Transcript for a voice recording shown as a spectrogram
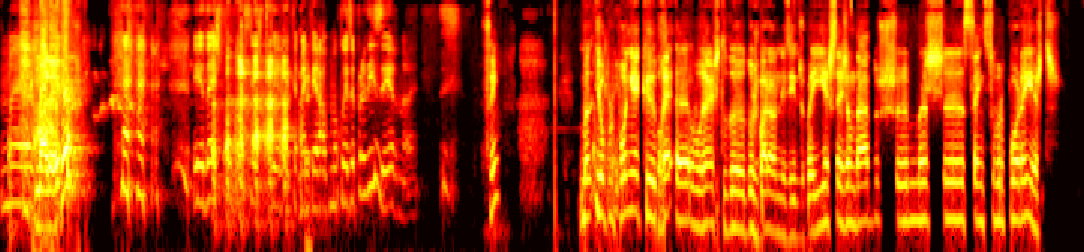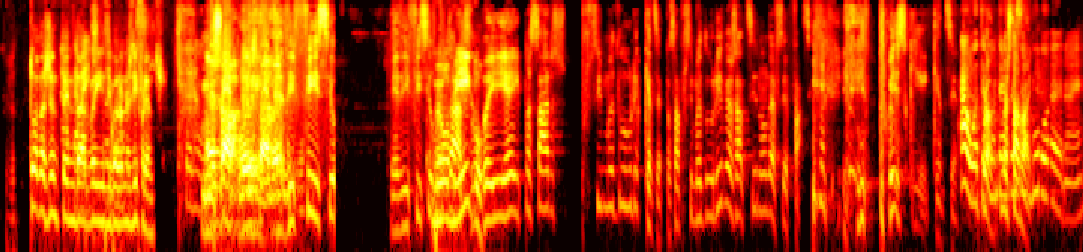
Mas Marega? eu deixo para vocês poderem também ter alguma coisa para dizer, não é? Sim. Mas eu proponho é que o, re- eh, o resto de- dos Barões e dos Bahias sejam dados, mas sem sobrepor a estes. Toda a gente tem Ah, de tá dar Bahias e Barões diferentes. É outros. pá, pois está É, é bem. difícil. É difícil Meu amigo. Bahia e passares por cima do Uribe. Quer dizer, passar por cima do Uribe eu já de si não deve ser fácil. E depois, que, quer dizer... Ah, outra Pronto, mas está bem. boa, não é?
